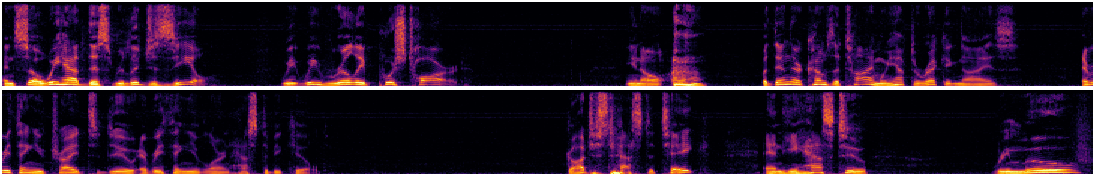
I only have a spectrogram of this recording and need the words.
And so we had this religious zeal. We, we really pushed hard. You know, but then there comes a time you have to recognize everything you've tried to do, everything you've learned has to be killed. God just has to take and he has to remove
